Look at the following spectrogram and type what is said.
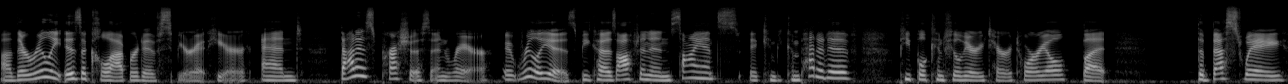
uh, there really is a collaborative spirit here, and that is precious and rare. It really is because often in science it can be competitive, people can feel very territorial, but the best way,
